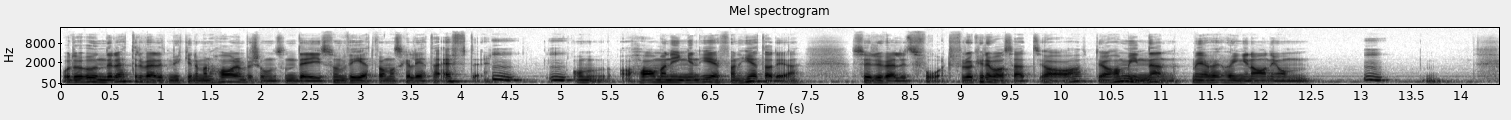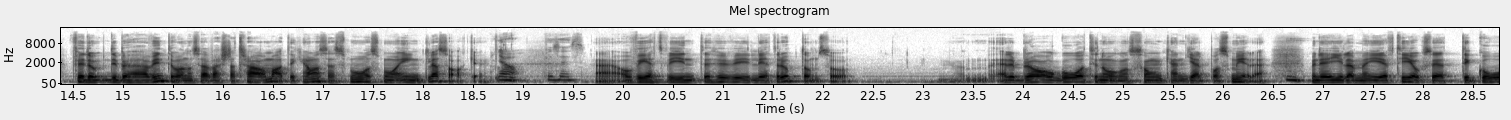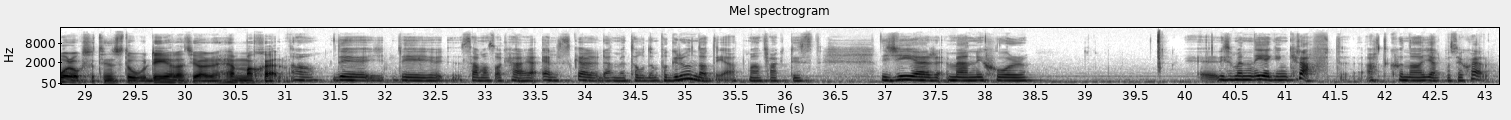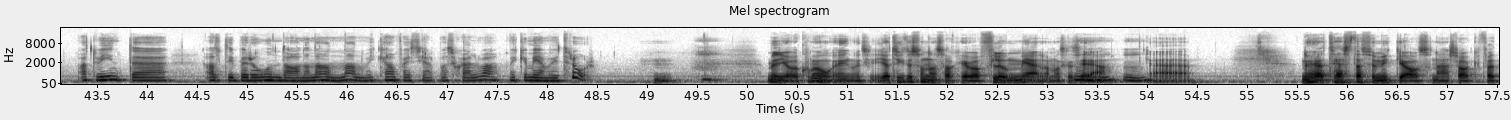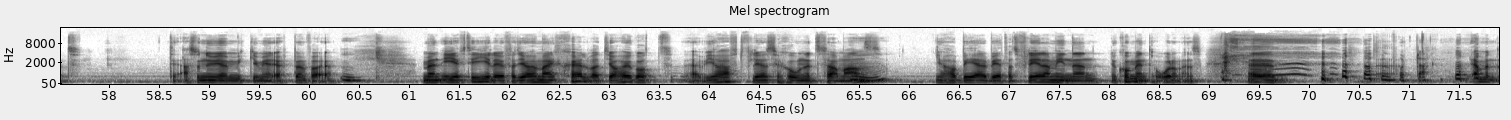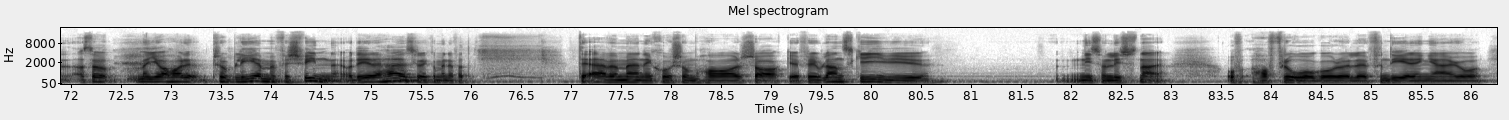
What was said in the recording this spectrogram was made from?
Och då underlättar det väldigt mycket när man har en person som dig som vet vad man ska leta efter. Mm, mm. Om, har man ingen erfarenhet av det så är det väldigt svårt. För då kan det vara så att ja, jag har minnen men jag har ingen aning om mm. För det, det behöver inte vara något så värsta trauma. Det kan vara så små, små enkla saker. Ja, precis. Eh, och vet vi inte hur vi letar upp dem så är det bra att gå till någon som kan hjälpa oss med det. Mm. Men det jag gillar med EFT också är att det går också till en stor del att göra det hemma själv. Ja, det, det är samma sak här. Jag älskar den metoden på grund av det. Att man faktiskt det ger människor eh, liksom en egen kraft att kunna hjälpa sig själv. Att vi inte alltid är beroende av någon annan. Vi kan faktiskt hjälpa oss själva mycket mer än vi tror. Mm. Men jag kommer ihåg en gång jag tyckte sådana saker var flummiga eller man ska säga. Mm, mm. Uh, nu har jag testat för mycket av sådana här saker för att alltså nu är jag mycket mer öppen för det. Mm. Men EFT gillar jag för att jag har märkt själv att jag har gått, eh, vi har haft flera sessioner tillsammans. Mm. Jag har bearbetat flera minnen, nu kommer jag inte ihåg dem ens. Är borta. ja, men, alltså, men jag har, problemen försvinner och det är det här jag skulle mm. rekommendera för att till även människor som har saker. För ibland skriver ju ni som lyssnar och har frågor eller funderingar. Och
